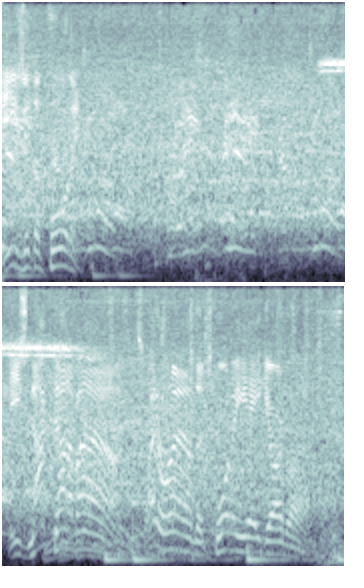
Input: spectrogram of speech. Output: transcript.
He's at the 40. He's knocked out of bounds right around the 28-yard line.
